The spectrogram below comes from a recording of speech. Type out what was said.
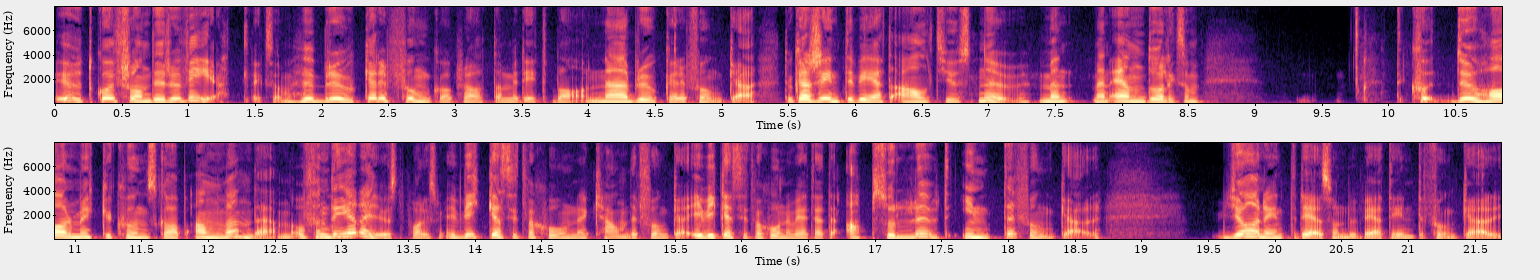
Utgå ifrån det du vet. Liksom. Hur brukar det funka att prata med ditt barn? När brukar det funka? Du kanske inte vet allt just nu, men, men ändå liksom du har mycket kunskap, använd den och fundera just på liksom, i vilka situationer kan det funka? I vilka situationer vet jag att det absolut inte funkar? Gör inte det som du vet inte funkar.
